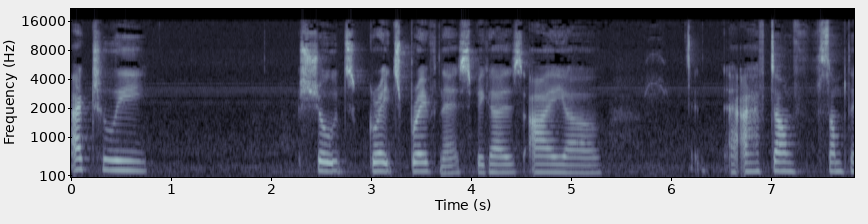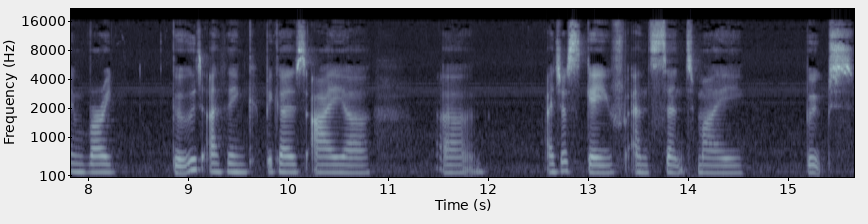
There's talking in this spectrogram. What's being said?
actually showed great braveness because I uh, I have done something very good. I think because I uh, uh, I just gave and sent my books,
